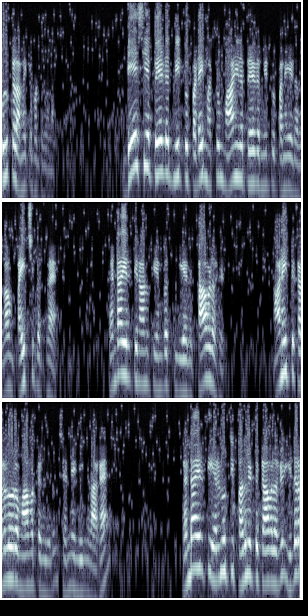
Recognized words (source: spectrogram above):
குழுக்கள் அமைக்கப்பட்டுள்ளன. தேசிய பேரிடர் மீட்பு படை மற்றும் மாநில பேரிடர் மீட்பு படையினரெல்லாம் பயிற்சி பெற்ற இரண்டாயிரத்தி நானூத்தி எண்பத்தி ஏழு காவலர்கள் அனைத்து கடலோர மாவட்டங்களிலும் சென்னை நீங்களாக இரண்டாயிரத்தி இருநூத்தி பதினெட்டு காவலர்கள் இதர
